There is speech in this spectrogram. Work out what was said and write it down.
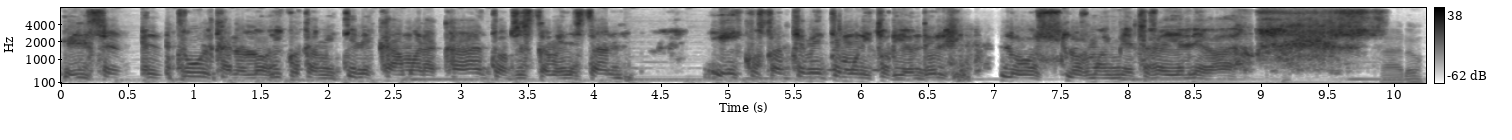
El centro vulcanológico también tiene cámara acá, entonces también están eh, constantemente monitoreando los, los movimientos ahí del Nevado. Claro.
